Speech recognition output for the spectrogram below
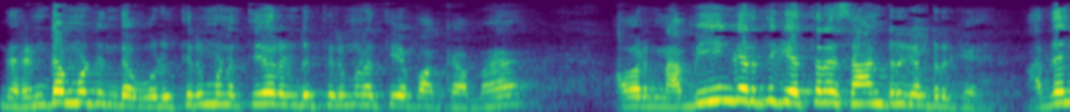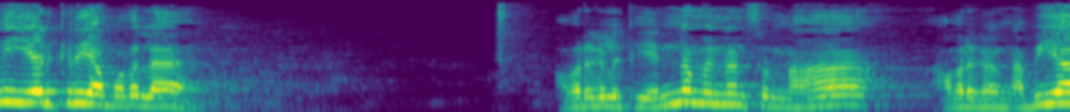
இந்த ரெண்டை மட்டும் இந்த ஒரு திருமணத்தையோ ரெண்டு திருமணத்தையோ பார்க்காம அவர் நபிங்கிறதுக்கு எத்தனை சான்றுகள் இருக்கு? அதை நீ ஏற்கிறியா முதல்ல? அவர்களுக்கு எண்ணம் என்னன்னு சொன்னா அவர்கள் நபியா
